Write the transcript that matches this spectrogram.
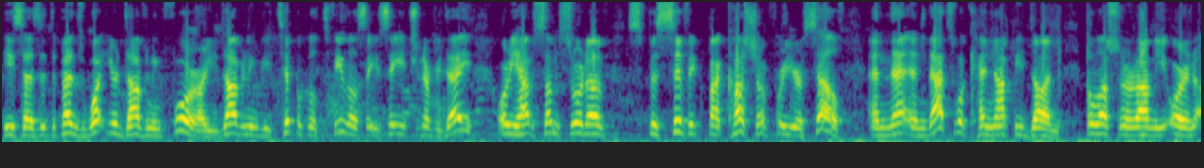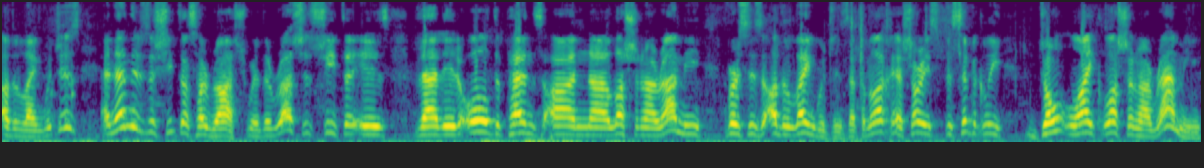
He says it depends what you're davening for. Are you davening the typical tefillos that you say each and every day, or you have some sort of specific bakasha for yourself? and that and that's what cannot be done b'lashon Arami or in other languages. And then there's the shitas harash, where the Rosh's shita is that it all depends on uh, lashon Arami versus other languages. That the Malachi Ashari specifically don't like lashon Arami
